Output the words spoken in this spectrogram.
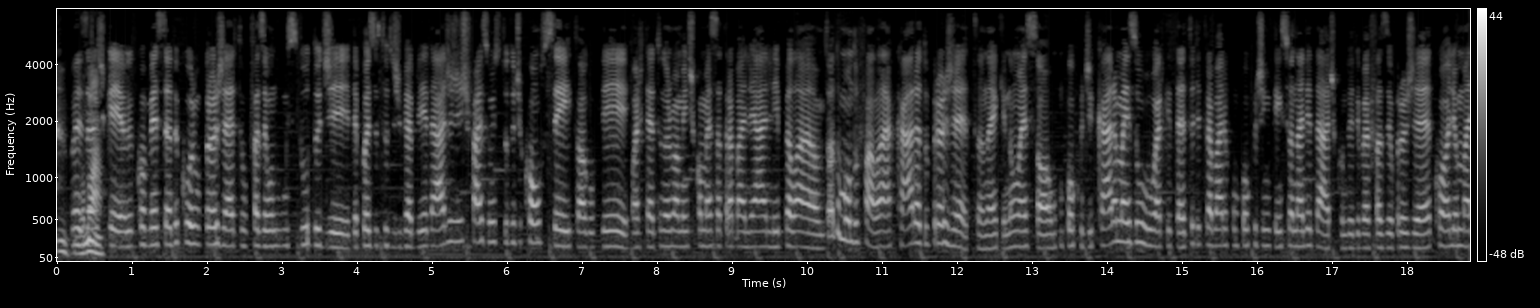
Hum, Mas acho que começando com o projeto, fazer um estudo de depois do estudo de viabilidade, a gente faz um estudo de conceito, algo que o arquiteto normalmente começa a trabalhar ali pela todo mundo fala a cara do projeto, né? Que não é só um pouco de cara, mas o arquiteto ele trabalha com um pouco de intencionalidade quando ele vai fazer o projeto, escolhe uma,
